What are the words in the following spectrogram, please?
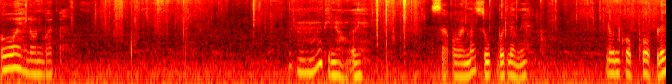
โอ้ยหลนเบิดอื้อหือพี่น้องเอ้ยสะออนมันสุกเบิดแล้วไหมลนขบๆเลย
